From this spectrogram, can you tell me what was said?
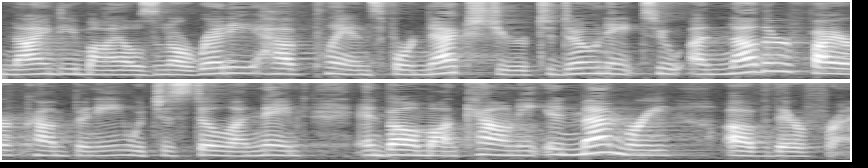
90 miles and already have plans for next year to donate to another fire company, which is still unnamed, in Belmont County in memory of their friend.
